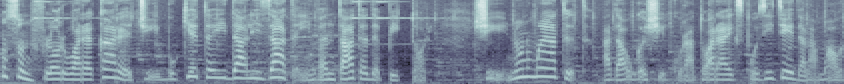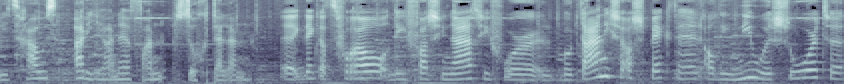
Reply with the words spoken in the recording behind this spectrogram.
Nu sunt flori oarecare, ci buchete idealizate, inventate de pictori. Și nu numai atât, adaugă și curatoarea expoziției de la Mauritshuis, Ariane van Zuchtelen. Eh, ik denk dat vooral die fascinatie voor botanische aspecten, al die nieuwe soorten.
